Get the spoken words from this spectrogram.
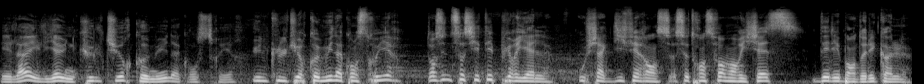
Et là, il y a une culture commune à construire. Une culture commune à construire dans une société plurielle où chaque différence se transforme en richesse dès les bancs de l'école.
